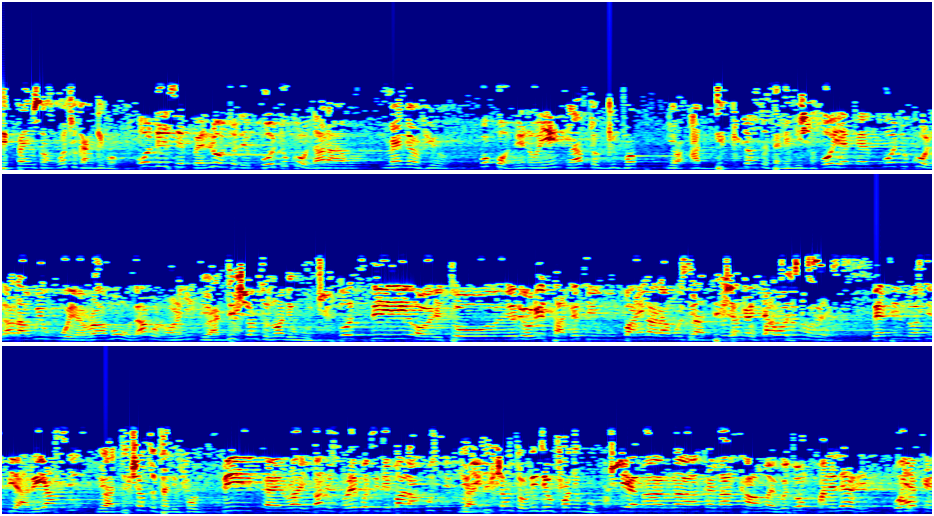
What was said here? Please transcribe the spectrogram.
depends on what you can give up. ó í ṣe pẹ̀lú ohun tó lè gbójú kò lára wọn. Many of you, púpọ̀ nínú yín. You have to give up your addiction to television, ó yẹ kẹ́ gbójú kúrò lára wíwo ẹ̀rọ amóhùnláwòrán yín. your addiction to Nollywood, tó ti ètò eré orí ìtàgé ti bá yín lára mu sí. Your addiction to parties. bẹ́ẹ̀ ti ń lọ síbi àríyá sí. your addiction to telephone, bí ẹ̀rọ ìbánisọ̀rọ̀ bó ti di bárakú sí fún your addiction to reading funny books. kí ẹ máa ra kẹ́ máa ka àwọn ìwé tó ń panilẹ́rìn ó yẹ kẹ́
